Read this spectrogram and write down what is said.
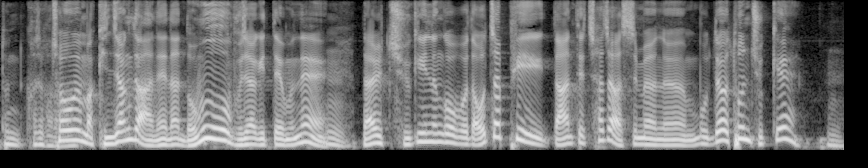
돈 가져가. 처음에 막 긴장도 안 해. 난 너무 부자기 때문에 음. 날 죽이는 것보다 어차피 나한테 찾아왔으면은 뭐 내가 돈 줄게. 음.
